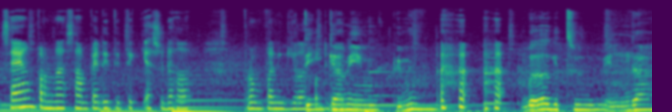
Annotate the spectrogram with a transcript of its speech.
saya yang pernah sampai di titik ya sudahlah perempuan gila Tiga mimpimu begitu indah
